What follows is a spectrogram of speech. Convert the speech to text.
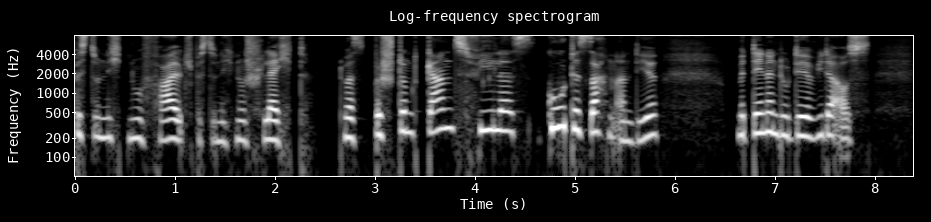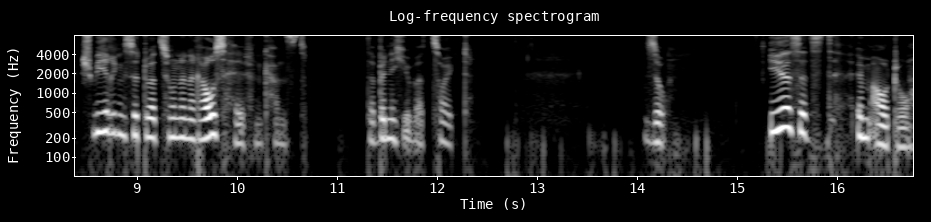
bist du nicht nur falsch, bist du nicht nur schlecht. Du hast bestimmt ganz viele gute Sachen an dir, mit denen du dir wieder aus schwierigen Situationen raushelfen kannst. Da bin ich überzeugt. So. Ihr sitzt im Auto.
